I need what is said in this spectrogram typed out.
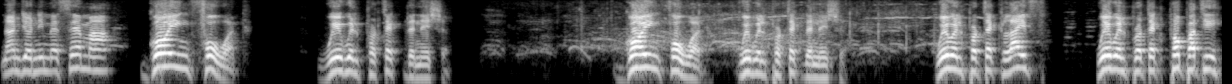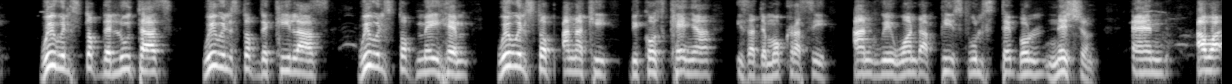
Na ndio nimesema going forward we will protect the nation. Going forward we will protect the nation. We will protect life. We will protect property. We will stop the looters. We will stop the killers. We will stop mayhem. We will stop anarchy because Kenya is a democracy and we want a peaceful, stable nation. And our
